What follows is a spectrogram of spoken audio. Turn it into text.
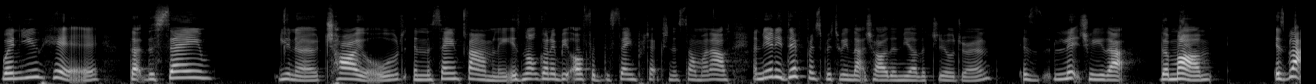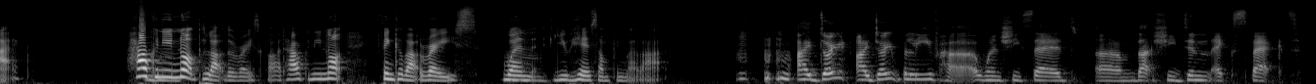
when you hear that the same, you know, child in the same family is not going to be offered the same protection as someone else, and the only difference between that child and the other children is literally that the mum is black. How can you mm. not pull out the race card? How can you not think about race when mm. you hear something like that? I don't I don't believe her when she said um, that she didn't expect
